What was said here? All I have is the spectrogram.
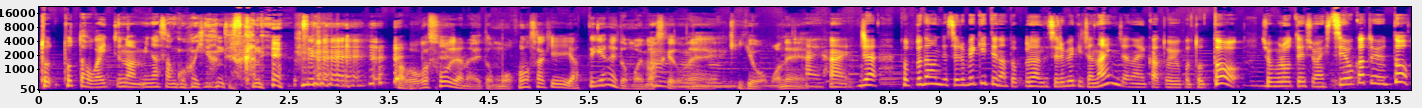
と取った方がいいっていうのは皆さん合意なんですかね？まあ僕はそうじゃないともうこの先やっていけないと思いますけどね、うんうんうん。企業もね、はいはい。じゃあトップダウンでするべきっていうのはトップダウンでするべきじゃないんじゃないかということとジョブローテーションは必要かというと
